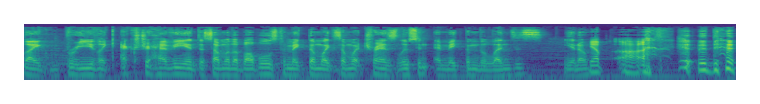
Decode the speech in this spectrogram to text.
like breathe like extra heavy into some of the bubbles to make them like somewhat translucent and make them the lenses. You know. Yep. Uh, the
